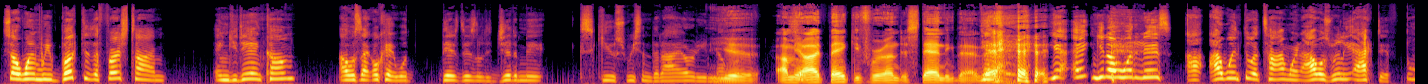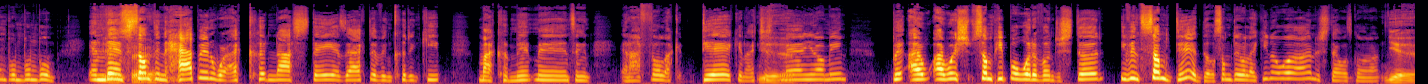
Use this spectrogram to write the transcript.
So when we booked it the first time, and you didn't come, I was like, okay, well, there's there's a legitimate excuse reason that I already know. Yeah, I mean, So- I thank you for understanding that, man. yeah, and you know what it is? I, I went through a time when I was really active. Boom, boom, boom, boom. And then Yes, something happened where I could not stay as active and couldn't keep my commitments and, and I felt like a dick and I just Yeah. man, you know what I mean? But I, I wish some people would have understood. Even some did though. Some they were like, you know what, I understand what's going on. yeah,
